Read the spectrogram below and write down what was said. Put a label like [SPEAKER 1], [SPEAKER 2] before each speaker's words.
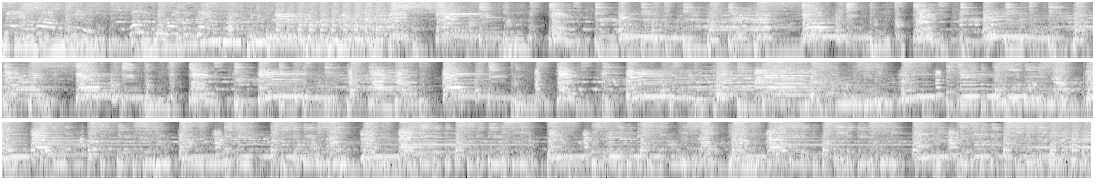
[SPEAKER 1] James Robinson. Who's the president? Thank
